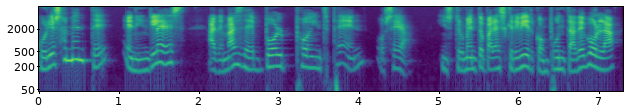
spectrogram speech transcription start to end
Curiosamente, en inglés, además de ballpoint pen, o sea, instrumento para escribir con punta de bola,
